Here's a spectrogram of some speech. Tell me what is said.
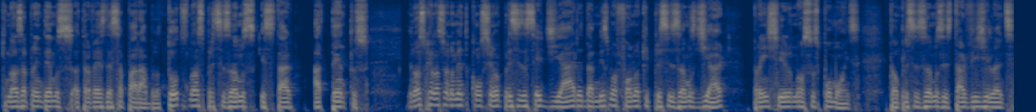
que nós aprendemos através dessa parábola: todos nós precisamos estar atentos. E nosso relacionamento com o Senhor precisa ser diário, da mesma forma que precisamos de ar para encher os nossos pulmões. Então precisamos estar vigilantes,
